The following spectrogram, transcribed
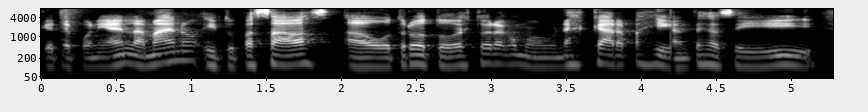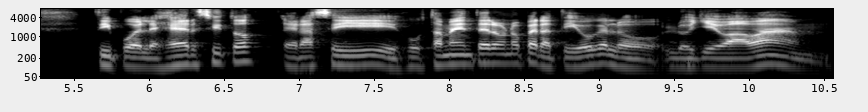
que te ponía en la mano y tú pasabas a otro, todo esto era como unas carpas gigantes así, tipo el ejército, era así, justamente era un operativo que lo, lo llevaban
